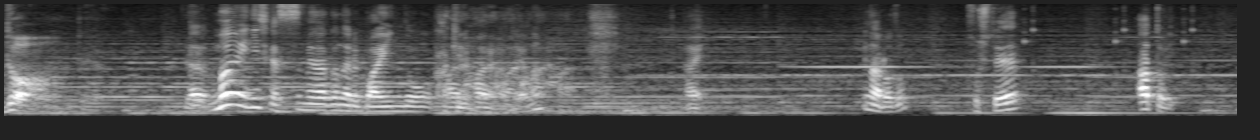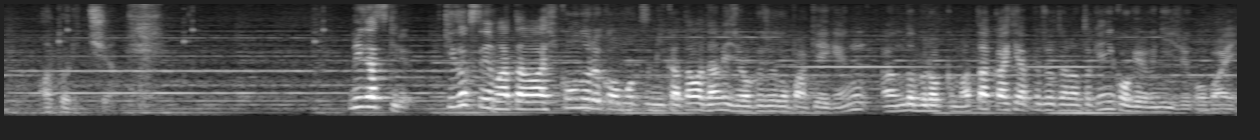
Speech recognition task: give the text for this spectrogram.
ドーンってあ前にしか進めなくなるバインドをかけるみたいな。感じだなはいなるほど。そして？アトリ。アトリチアリーガースキル貴族性または飛行能力を持つ味方はダメージ65%軽減。ブロックまたは回避アップ状態の時に攻撃力25倍。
